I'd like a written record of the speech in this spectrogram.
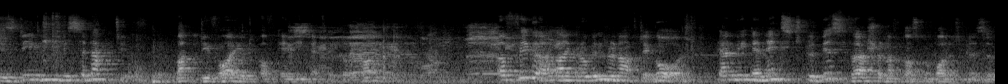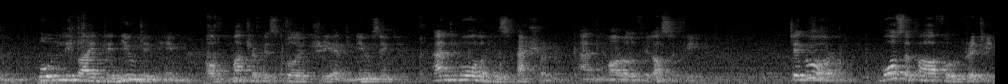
is deemed to be seductive, but devoid of any ethical content. A figure like Rabindranath Tagore can be annexed to this version of cosmopolitanism only by denuding him of much of his poetry and music and all of his passion and moral philosophy. Tagore was a powerful critic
